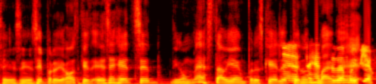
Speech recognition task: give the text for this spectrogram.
Sí, sí, sí, pero digamos que ese headset, digamos, eh, está bien, pero es que él Eh, tiene este un... gente es muy eh, viejo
